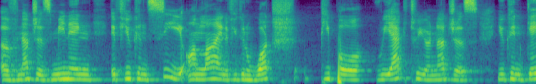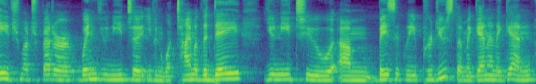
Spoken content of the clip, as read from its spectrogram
of nudges, meaning if you can see online, if you can watch people react to your nudges, you can gauge much better when you need to, even what time of the day you need to um, basically produce them again and again,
